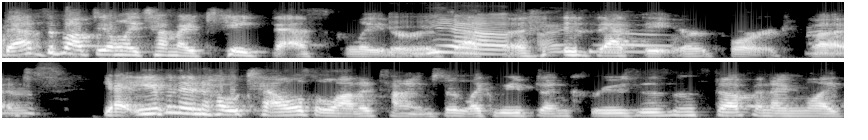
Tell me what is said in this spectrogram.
That's about the only time I take the escalator. Is yeah, at the, is at the airport, but yeah, even in hotels, a lot of times they're like, we've done cruises and stuff. And I'm like,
